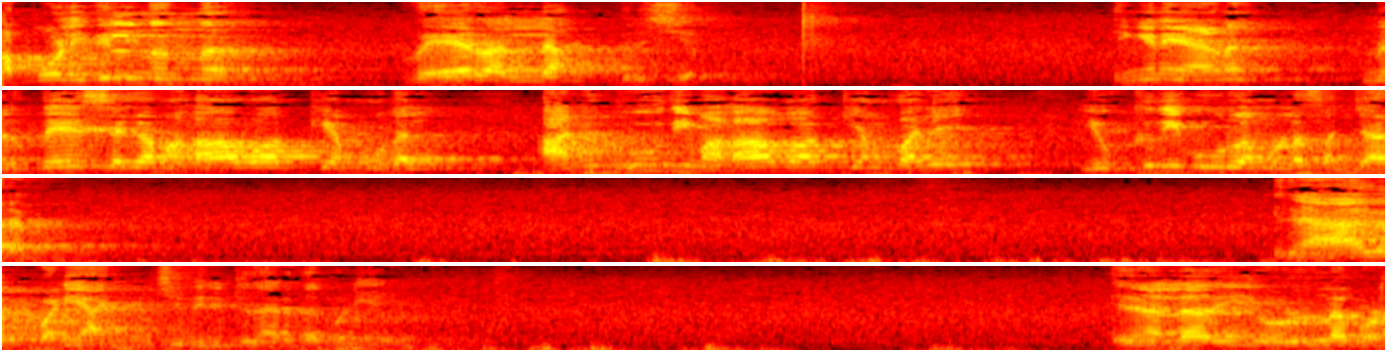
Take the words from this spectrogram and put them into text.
അപ്പോൾ ഇതിൽ നിന്ന് വേറല്ല ദൃശ്യം. ഇങ്ങനെയാണ് നിർദ്ദേശക മഹാവാക്യം മുതൽ അനുഭൂതി മഹാവാക്യം വരെ യുക്തിപൂർവമുള്ള സഞ്ചാരം. ഇതിനാകെ പണി അഞ്ച് മിനിറ്റ് നേരത്തെ പണിയുള്ളൂ ഇതിനല്ലാതെ ഈ ഉള്ള കുട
